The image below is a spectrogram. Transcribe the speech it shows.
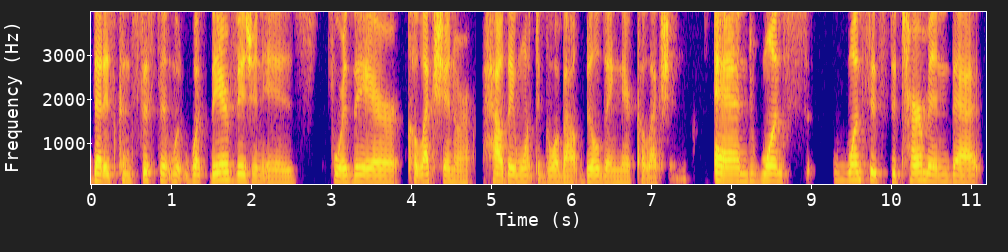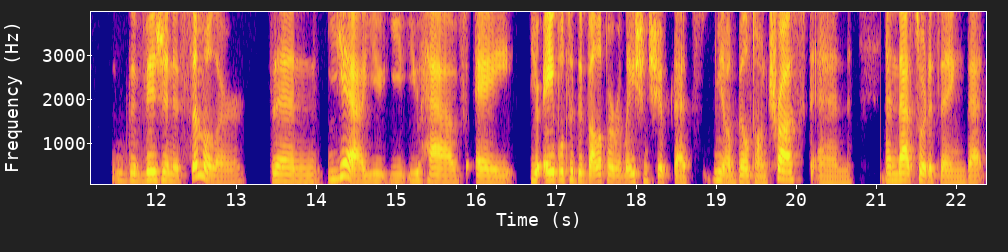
that is consistent with what their vision is for their collection or how they want to go about building their collection. And once once it's determined that the vision is similar, then yeah, you you you have a you're able to develop a relationship that's you know built on trust and and that sort of thing that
